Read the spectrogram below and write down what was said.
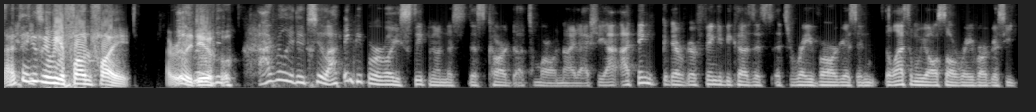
I think it's gonna be a fun fight. I really do. I really do too. I think people are really sleeping on this this card uh, tomorrow night. Actually, I, I think they're, they're thinking because it's it's Rey Vargas, and the last time we all saw Rey Vargas, he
